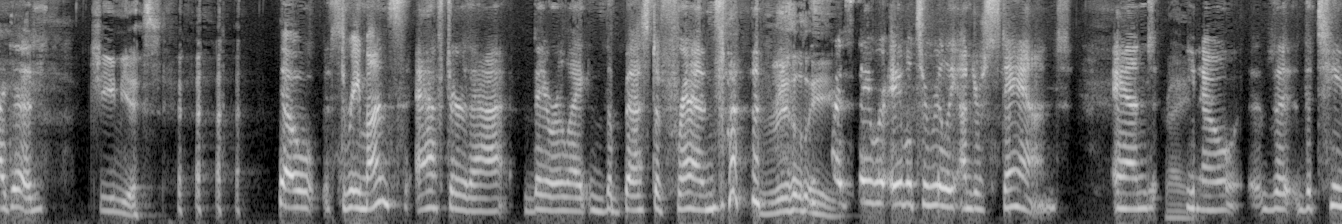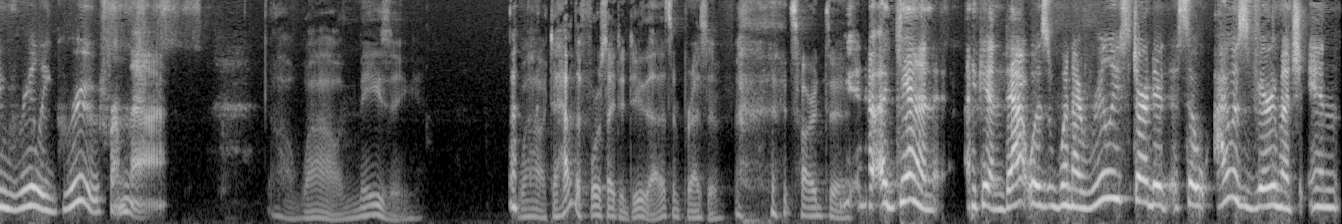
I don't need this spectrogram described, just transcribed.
I did. Genius. So three months after that, they were like the best of friends Really? because they were able to really understand. And Right. you know, the the team really grew from that. Oh, wow. Amazing. Wow. To have the foresight to do that, that's impressive. It's hard to. You know, again, again, that was when I really started. So I was very much in.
